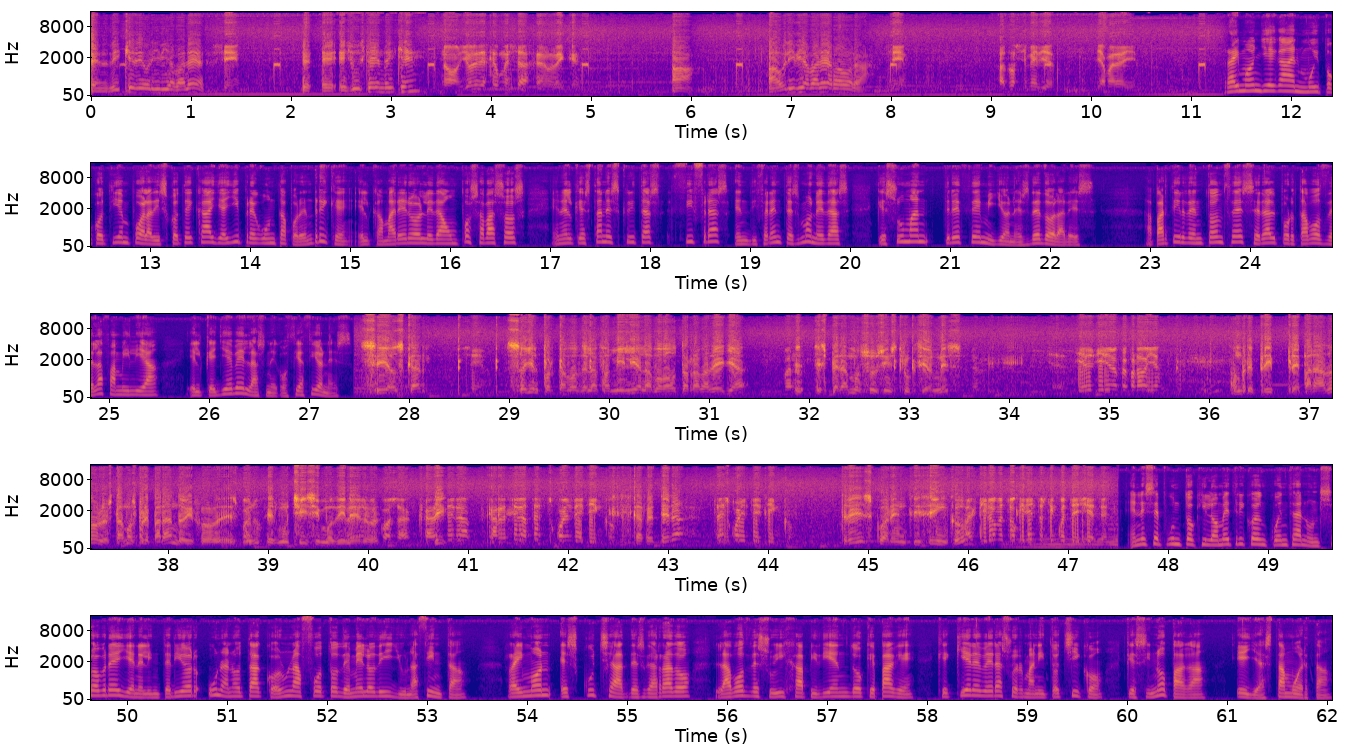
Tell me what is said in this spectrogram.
¿Enrique de Olivia Valer? Sí. Eh, eh, ¿Es usted Enrique? No, yo le dejé un mensaje a Enrique. Ah, a Olivia Valer ahora. Sí. A dos y media llamaré ahí. Raymond llega en muy poco tiempo a la discoteca y allí pregunta por Enrique. El camarero le da un posavasos en el que están escritas cifras en diferentes monedas que suman 13 millones de dólares. A partir de entonces será el portavoz de la familia el que lleve las negociaciones. Sí, Oscar. Sí. Soy el portavoz de la familia, el abogado Torrabadella. Bueno. Esperamos sus instrucciones. ¿Tiene el dinero preparado ya? Hombre, pre- preparado, lo estamos preparando, hijo. Es, bueno, es muchísimo dinero. Una cosa, carretera, carretera 345. ¿Carretera? 345. 345. Al kilómetro 557. En ese punto kilométrico encuentran un sobre y en el interior una nota con una foto de Melody y una cinta. Raymond escucha desgarrado la voz de su hija pidiendo que pague, que quiere ver a su hermanito chico, que si no paga, ella está muerta.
